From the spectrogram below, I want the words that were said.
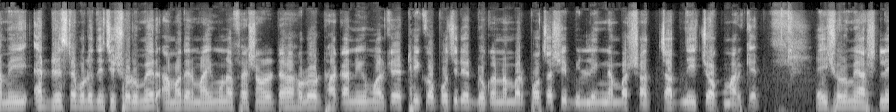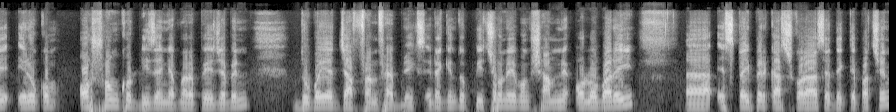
আমি অ্যাড্রেসটা বলে দিচ্ছি শোরুমের আমাদের মাইমুনা ফ্যাশন এটা হলো ঢাকা নিউ মার্কেটের ঠিক অপোজিটের দোকান নাম্বার পঁচাশি বিল্ডিং নাম্বার সাত, চাঁদনি চক মার্কেট। এই শোরুমে আসলে এরকম অসংখ্য ডিজাইন আপনারা পেয়ে যাবেন দুবাইয়ের জাফরান ফ্যাব্রিক্স এটা কিন্তু পিছনে এবং সামনে অল ওভারেই এস টাইপের কাজ করা আছে, দেখতে পাচ্ছেন?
